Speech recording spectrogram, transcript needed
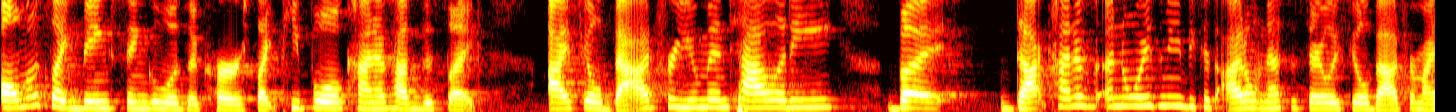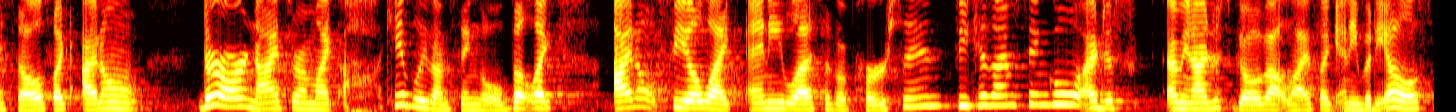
almost like being single is a curse. Like people kind of have this like I feel bad for you mentality, but that kind of annoys me because I don't necessarily feel bad for myself. Like I don't there are nights where I'm like, oh, I can't believe I'm single, but like I don't feel like any less of a person because I'm single. I just I mean, I just go about life like anybody else.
